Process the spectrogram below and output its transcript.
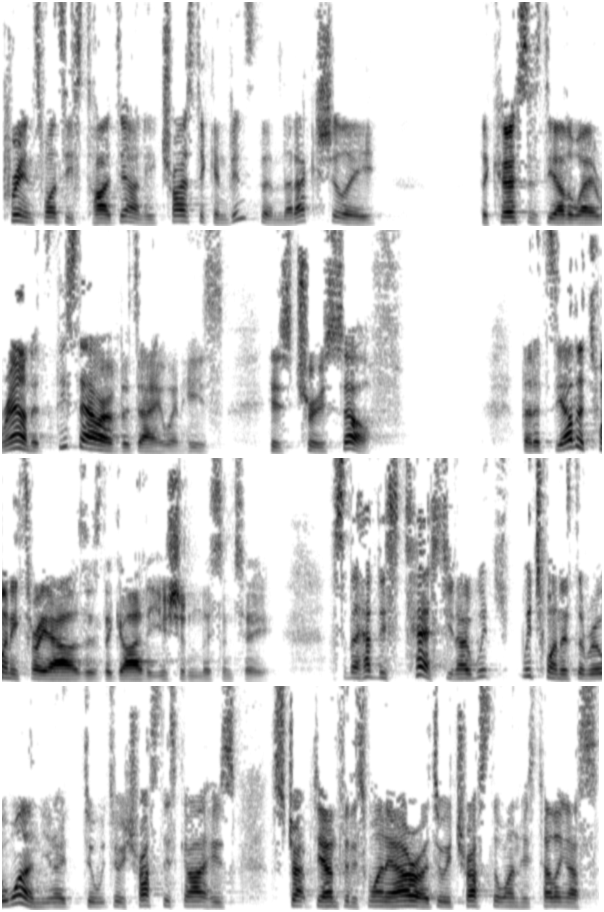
prince, once he's tied down, he tries to convince them that actually the curse is the other way around. It's this hour of the day when he's his true self that it's the other 23 hours is the guy that you shouldn't listen to. So they have this test, you know, which, which one is the real one? You know, do, do we trust this guy who's strapped down for this one hour, or do we trust the one who's telling us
